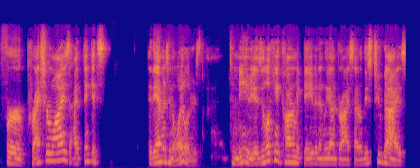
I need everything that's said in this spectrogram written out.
for pressure wise, I think it's the Edmonton Oilers to me because you're looking at Connor McDavid and Leon Draisaitl. These two guys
